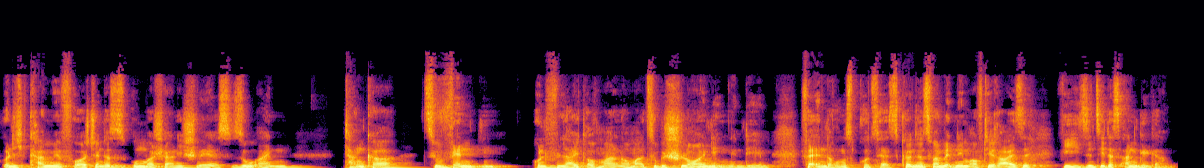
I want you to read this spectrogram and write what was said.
Und ich kann mir vorstellen, dass es unwahrscheinlich schwer ist, so einen Tanker zu wenden und vielleicht auch mal nochmal zu beschleunigen in dem Veränderungsprozess. Können Sie uns mal mitnehmen auf die Reise? Wie sind Sie das angegangen?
